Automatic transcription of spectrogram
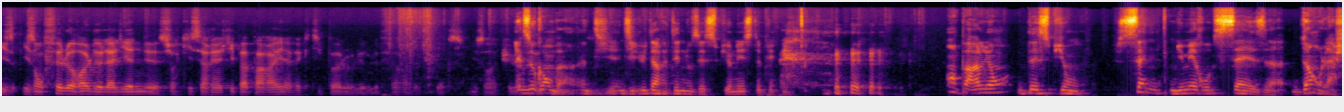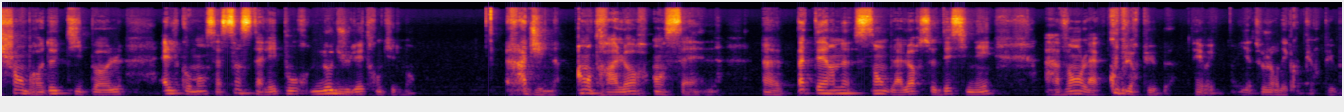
ils, ils ont fait le rôle de l'alien sur qui ça réagit pas pareil avec Tipol au lieu de le faire avec Flox. Ils auraient pu. Exocombe, dis- dis-lui d'arrêter de nous espionner, s'il te plaît. En parlant d'espions, scène numéro 16, dans la chambre de Tipol, elle commence à s'installer pour noduler tranquillement. Rajin entre alors en scène. Un pattern semble alors se dessiner avant la coupure pub. Et oui, il y a toujours des coupures pub.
